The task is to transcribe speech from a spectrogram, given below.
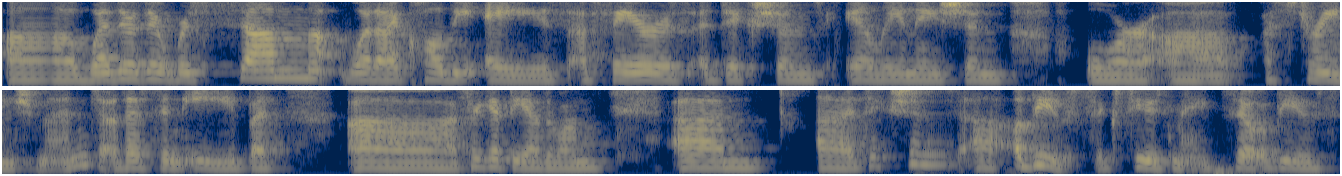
uh, whether there was some what I call the A's, affairs, addictions, alienation, or uh, estrangement. Oh, that's an E, but uh, I forget the other one. Um, addictions, uh, abuse, excuse me. So abuse.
